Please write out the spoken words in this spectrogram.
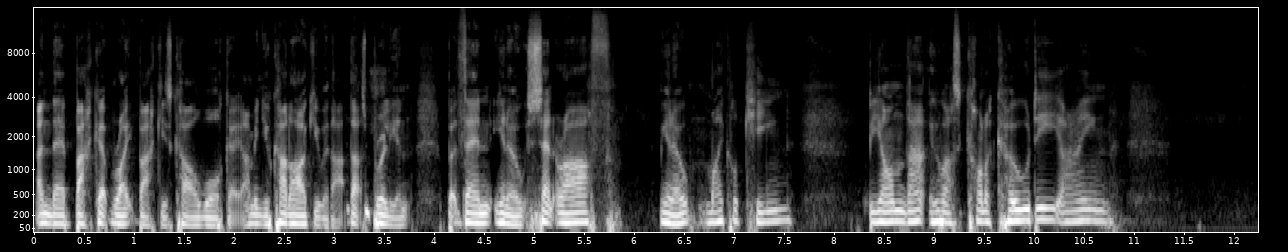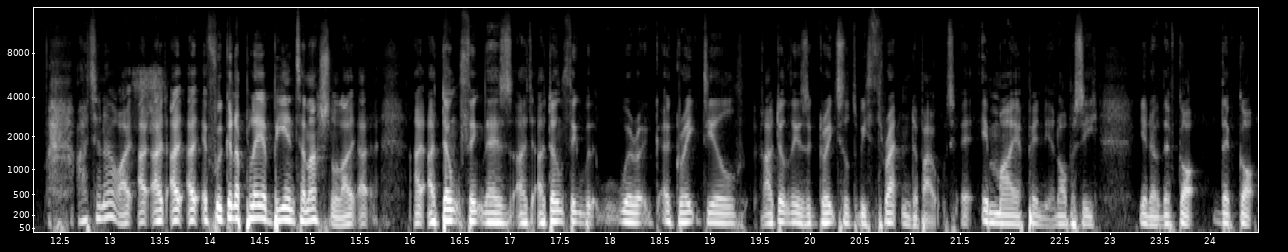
and their backup right back is Kyle Walker. I mean, you can't argue with that. That's brilliant. But then you know centre half, you know Michael Keane. Beyond that, who else? Conor Coady. I mean. I don't know. I, I, I, if we're going to play a B international, I, I, I don't think there's. I, I don't think we're a, a great deal. I don't think there's a great deal to be threatened about, in my opinion. Obviously, you know they've got they've got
